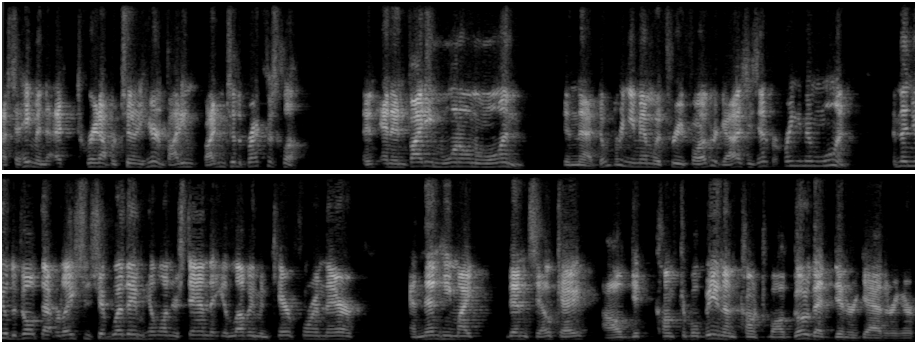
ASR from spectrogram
I said, hey man, that's a great opportunity here. Invite him, invite him to the breakfast club, and, and invite him one on one in that. Don't bring him in with three, or four other guys. He's in, but bring him in one and then you'll develop that relationship with him. He'll understand that you love him and care for him there, and then he might then say, "Okay, I'll get comfortable being uncomfortable. I'll go to that dinner gathering, or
